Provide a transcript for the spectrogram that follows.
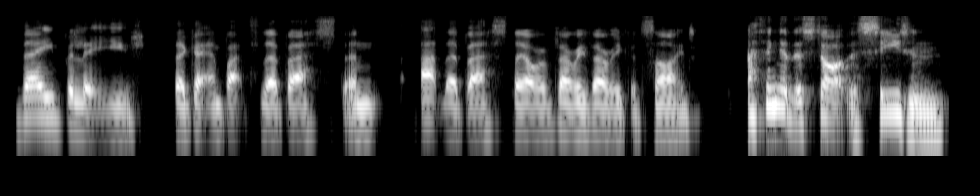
they believe they're getting back to their best, and at their best, they are a very, very good side. I think at the start of the season,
